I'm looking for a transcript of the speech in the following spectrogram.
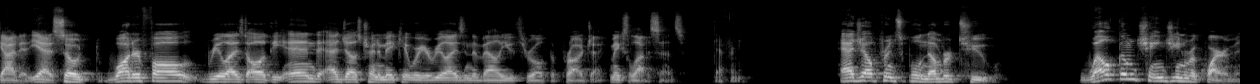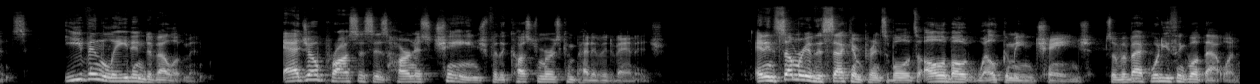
Got it. Yeah. So waterfall realized all at the end. Agile's trying to make it where you're realizing the value throughout the project. Makes a lot of sense. Definitely. Agile principle number two welcome changing requirements, even late in development. Agile processes harness change for the customer's competitive advantage. And in summary of the second principle, it's all about welcoming change. So, Vivek, what do you think about that one?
